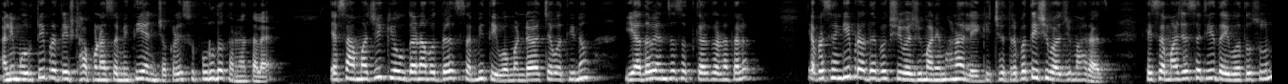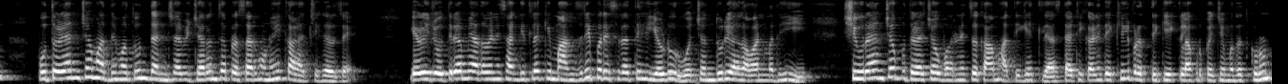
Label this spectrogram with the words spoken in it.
आणि मूर्ती प्रतिष्ठापना समिती यांच्याकडे सुपूर्द करण्यात आला आहे या सामाजिक योगदानाबद्दल समिती व मंडळाच्या वतीनं यादव यांचा सत्कार करण्यात आला. याप्रसंगी प्राध्यापक शिवाजी माने म्हणाले की छत्रपती शिवाजी महाराज हे समाजासाठी दैवत असून पुतळ्यांच्या माध्यमातून त्यांच्या विचारांचा प्रसार होणं ही काळाची गरज आहे. यावेळी ज्योतिराम यादव यांनी सांगितलं की मांजरी परिसरातील येडूर व चंदूर या गावांमध्येही शिवरायांच्या पुतळ्याच्या उभारणीचं काम हाती घेतल्यास त्या ठिकाणी देखील प्रत्येकी एक लाख रुपयाची मदत करून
